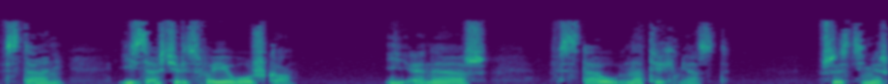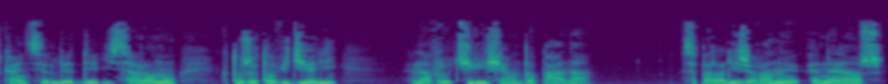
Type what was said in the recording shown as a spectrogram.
Wstań i zaściel swoje łóżko. I Eneasz wstał natychmiast. Wszyscy mieszkańcy Lydy i Saronu, którzy to widzieli, nawrócili się do Pana. Sparaliżowany Eneasz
